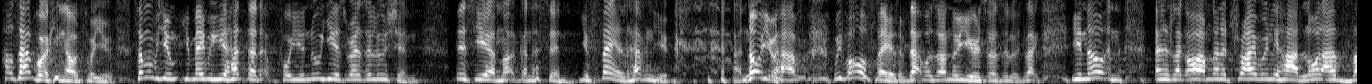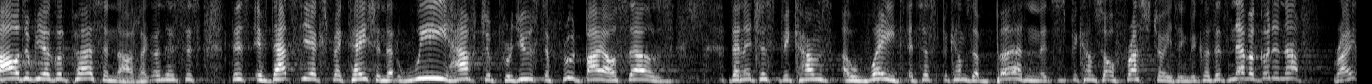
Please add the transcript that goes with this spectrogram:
How's that working out for you? Some of you, you maybe you had that for your New Year's resolution. This year, I'm not going to sin. You failed, haven't you? I know you have. We've all failed if that was our New Year's resolution. Like, you know, and, and it's like, oh, I'm going to try really hard. Lord, I vow to be a good person now. It's like, and this is, this, if that's the expectation that we have to produce the fruit by ourselves, then it just becomes a weight. It just becomes a burden. It just becomes so frustrating because it's never good enough, right?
